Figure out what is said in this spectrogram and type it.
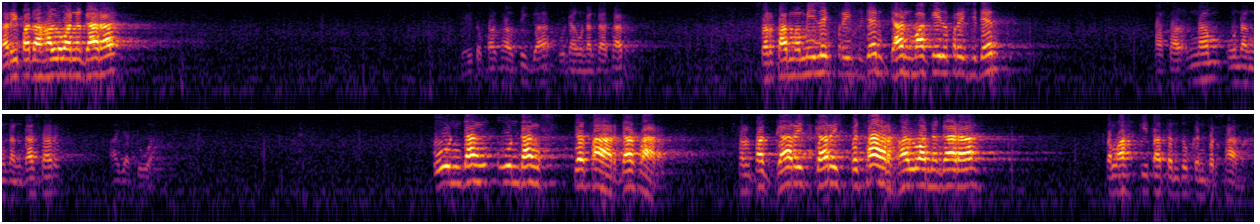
daripada haluan negara yaitu pasal 3 Undang-Undang Dasar serta memilih presiden dan wakil presiden pasal 6 Undang-Undang Dasar ayat 2 Undang-Undang Dasar Dasar serta garis-garis besar haluan negara telah kita tentukan bersama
